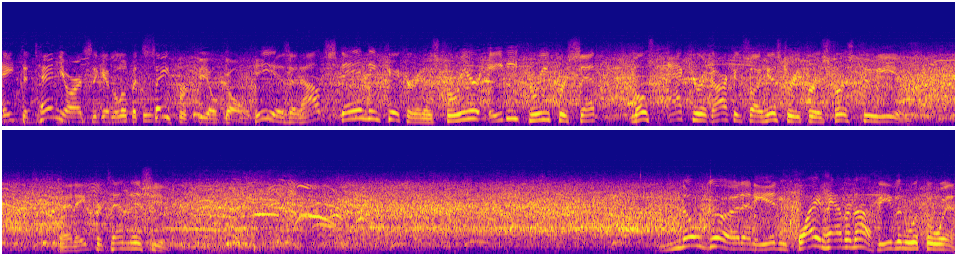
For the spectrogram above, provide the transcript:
8 to 10 yards to get a little bit safer field goal. He is an outstanding kicker in his career, 83%, most accurate in Arkansas history for his first two years. And 8 for 10 this year. No good, and he didn't quite have enough, even with the win.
